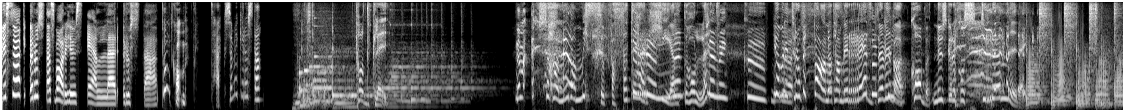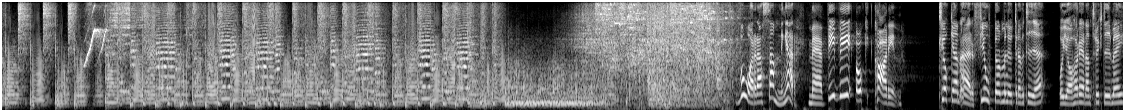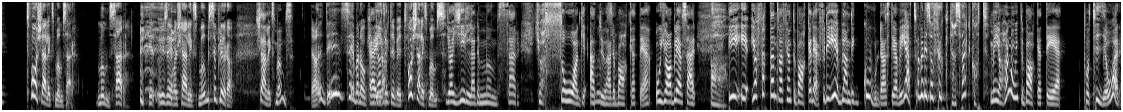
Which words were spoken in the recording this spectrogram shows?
Besök Rustas varuhus eller rusta.com. Tack så mycket Rusta. Podplay. Nej, men, Så han har ju bara missuppfattat det här helt och hållet. nej men gud. Ja men det tror fan att han blir rädd när vi bara kom nu ska du få ström i dig. Våra sanningar. Med Vivi och Karin. Klockan är 14 minuter över 10 och jag har redan tryckt i mig två kärleksmumsar. Mumsar. Hur säger man kärleksmums i plural? Kärleksmums. Ja det säger man nog. Nej, Jag har jag- tryckt i mig två kärleksmums. Jag gillade mumsar. Jag såg att du hade bakat det och jag blev så här. Ah. Det är, jag fattar inte varför jag inte bakade det, för det är bland det godaste jag vet. Ja men det är så fruktansvärt gott. Men jag har nog inte bakat det på tio år.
